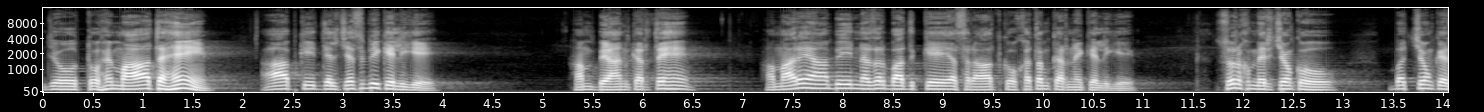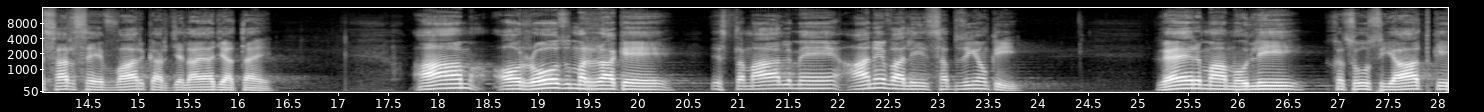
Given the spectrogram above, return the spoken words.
जो तोहमात हैं, आपकी दिलचस्पी के लिए हम बयान करते हैं। हमारे यहाँ भी नज़रबद के असरात को ख़त्म करने के लिए सुर्ख मिर्चों को बच्चों के सर से वार कर जलाया जाता है। आम और रोज़मर्रा के इस्तेमाल में आने वाली सब्ज़ियों की गैर मामूली खसूसियात की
